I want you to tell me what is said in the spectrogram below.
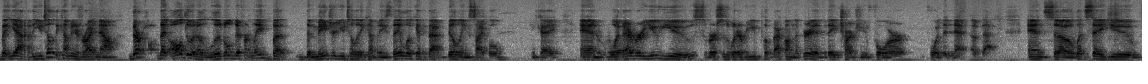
But yeah, the utility companies right now, they're they all do it a little differently, but the major utility companies, they look at that billing cycle, okay? And whatever you use versus whatever you put back on the grid, they charge you for for the net of that. And so let's say you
